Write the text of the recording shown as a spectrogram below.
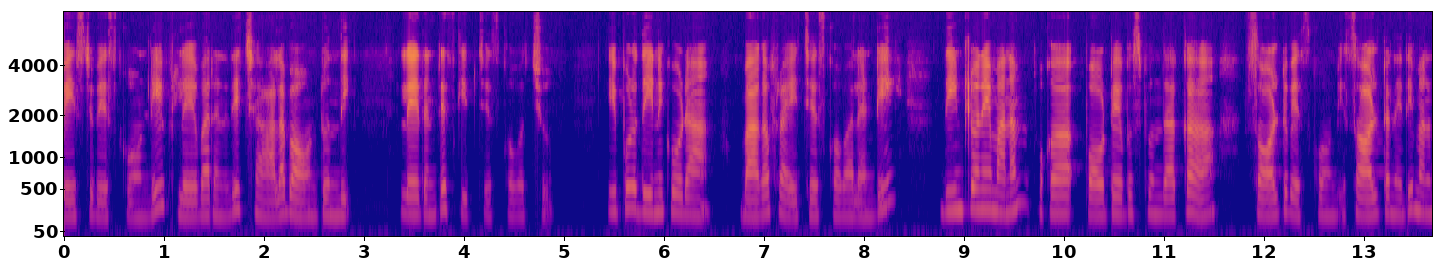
పేస్ట్ వేసుకోండి. ఫ్లేవర్ అనేది చాలా బాగుంటుంది. లేదంటే స్కిప్ చేసుకోవచ్చు. ఇప్పుడు దీన్ని కూడా బాగా ఫ్రై చేసుకోవాలండి. దీంట్లోనే మనం ఒక పావు టేబుల్ స్పూన్ దాకా సాల్ట్ వేసుకోండి. సాల్ట్ అనేది మనం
